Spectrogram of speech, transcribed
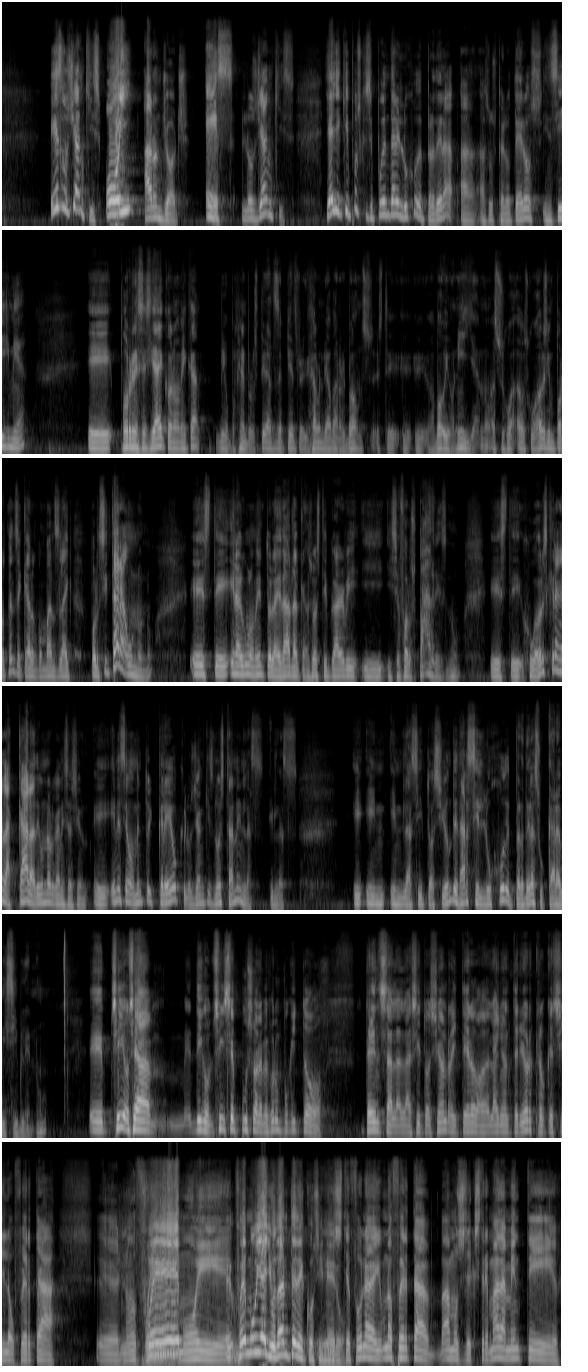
es los Yankees. Hoy, Aaron Judge es los Yankees. Y hay equipos que se pueden dar el lujo de perder a, sus peloteros insignia eh, por necesidad económica digo, por ejemplo, los Piratas de Pittsburgh dejaron ya a Barry Bones, este, eh, eh, a Bobby Bonilla, ¿no? A, sus, los jugadores importantes se quedaron con bands like, por citar a uno, ¿no? Este, en algún momento la edad alcanzó a Steve Garvey y, se fue a los padres, ¿no? Este, jugadores que eran la cara de una organización. En ese momento creo que los Yankees no están en las, en las, en, en la situación de darse el lujo de perder a su cara visible, ¿no? sí, o sea, digo, sí se puso a lo mejor un poquito tensa la, situación, reitero, del año anterior. Creo que sí, la oferta eh, no fue, muy. Eh, fue muy ayudante de cocinero. Este, fue una, una oferta, vamos, extremadamente.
